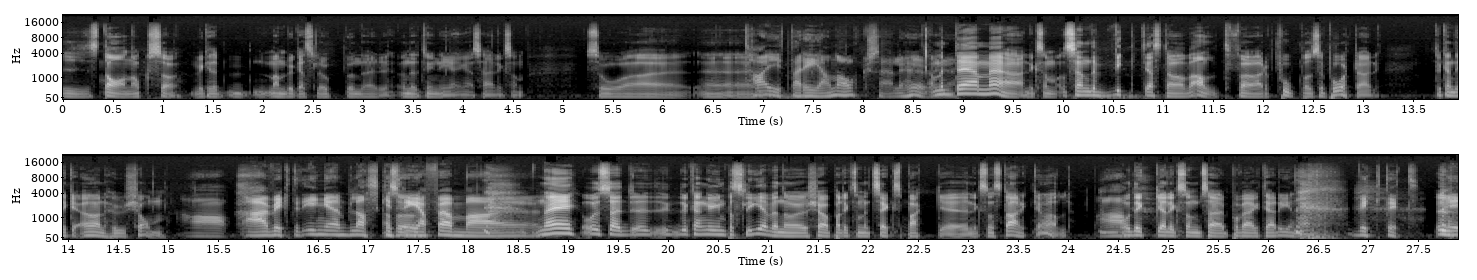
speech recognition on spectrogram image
i stan också, vilket man brukar slå upp under, under turneringar så här liksom. Så... Eh, Tajt arena också, eller hur? Ja men det med liksom. Och sen det viktigaste av allt för fotbollssupportrar. Du kan dricka öl hur som. Ja, ah, viktigt. Ingen blaskig Alltså- 3-5. eh, Nej, och så här, du, du kan gå in på Sleven och köpa liksom ett sexpack eh, liksom starköl. Ah, Och dricka liksom så här på väg till arenan. viktigt. Det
